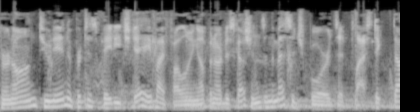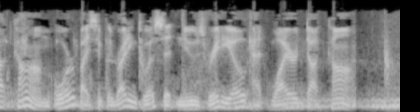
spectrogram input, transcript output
Turn on, tune in, and participate each day by following up in our discussions in the message boards at plastic.com or by simply writing to us at newsradio at wired.com.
